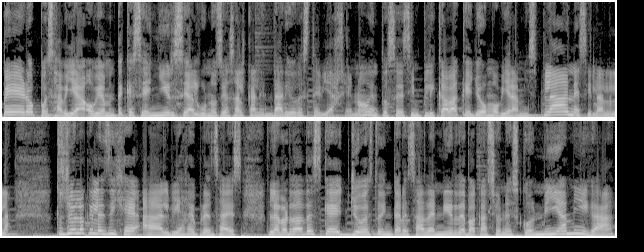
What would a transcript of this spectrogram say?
pero pues había obviamente que ceñirse algunos días al calendario de este viaje, ¿no? Entonces implicaba que yo moviera mis planes y la, la, la. Entonces yo lo que les dije al viaje de prensa es, la verdad es que yo estoy interesada en ir de vacaciones con mi amiga,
